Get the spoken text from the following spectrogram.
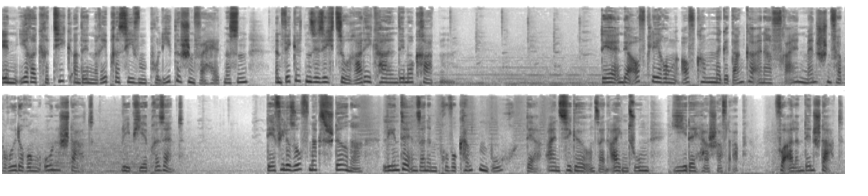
In ihrer Kritik an den repressiven politischen Verhältnissen entwickelten sie sich zu radikalen Demokraten. Der in der Aufklärung aufkommende Gedanke einer freien Menschenverbrüderung ohne Staat blieb hier präsent. Der Philosoph Max Stirner lehnte in seinem provokanten Buch Der Einzige und sein Eigentum jede Herrschaft ab, vor allem den Staat.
